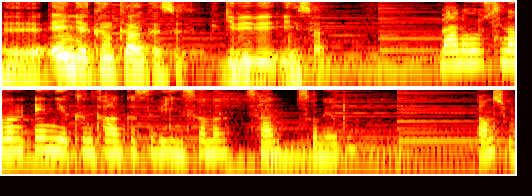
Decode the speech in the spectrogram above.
e, en yakın kankası gibi bir insan. Ben o Sinan'ın en yakın kankası bir insanı sen sanıyordum. Yanlış mı?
